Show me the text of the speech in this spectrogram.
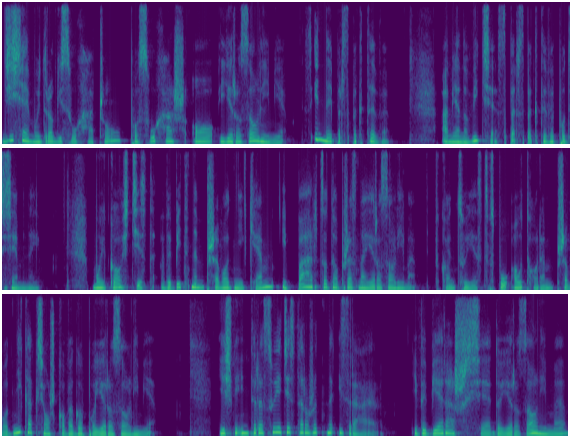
Dzisiaj, mój drogi słuchaczu, posłuchasz o Jerozolimie z innej perspektywy, a mianowicie z perspektywy podziemnej. Mój gość jest wybitnym przewodnikiem i bardzo dobrze zna Jerozolimę. W końcu jest współautorem przewodnika książkowego po Jerozolimie. Jeśli interesuje Cię starożytny Izrael i wybierasz się do Jerozolimy,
